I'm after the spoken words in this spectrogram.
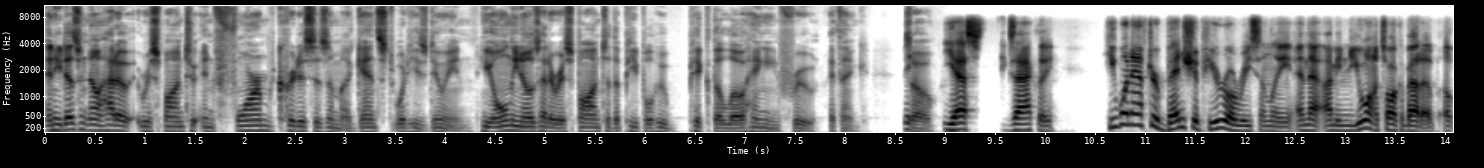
and he doesn't know how to respond to informed criticism against what he's doing. He only knows how to respond to the people who pick the low hanging fruit, I think. So Yes, exactly. He went after Ben Shapiro recently, and that I mean, you want to talk about a, a,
